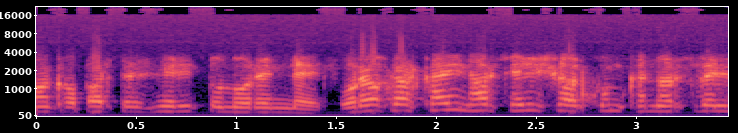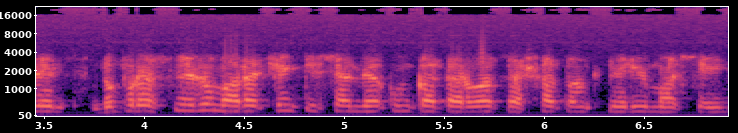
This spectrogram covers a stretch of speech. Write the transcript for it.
մանկապարտեզների տնօրեններ։ Օրակարգային հարցերի շարքում քննարկվել են դպրոցներում առաջին կիսամյակում կատարված աշխատանքների մասին,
